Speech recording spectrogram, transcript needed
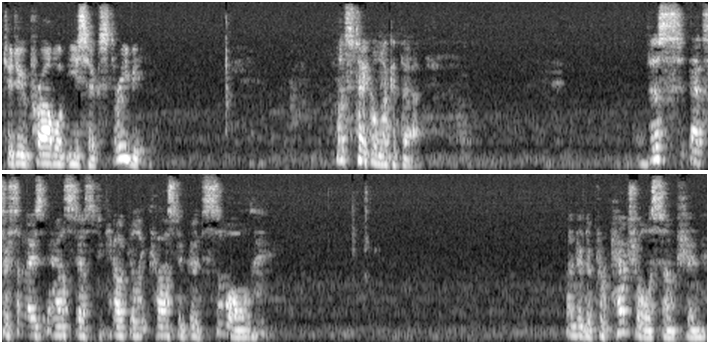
to do problem E63b. Let's take a look at that. This exercise asks us to calculate cost of goods sold under the perpetual assumption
